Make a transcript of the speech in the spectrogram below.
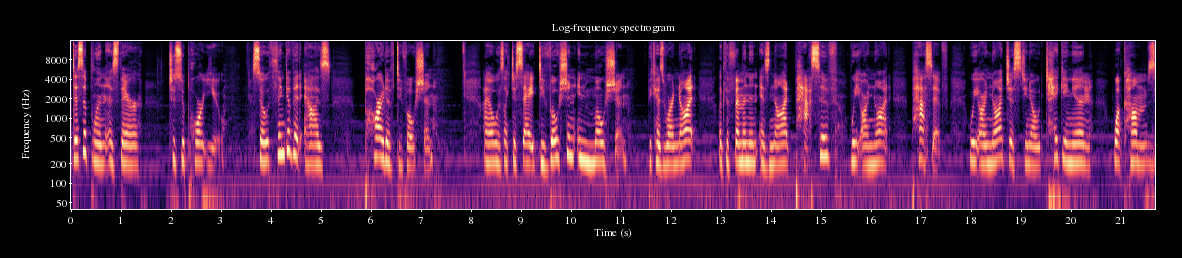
discipline is there to support you. So think of it as part of devotion. I always like to say devotion in motion because we're not, like the feminine is not passive. We are not passive. We are not just, you know, taking in what comes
